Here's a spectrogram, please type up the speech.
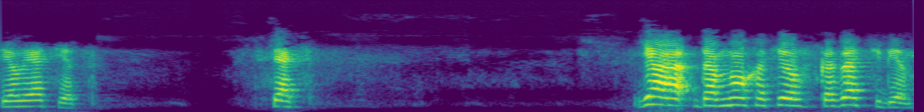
сел и отец. «Сядь!» «Я давно хотел сказать тебе.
